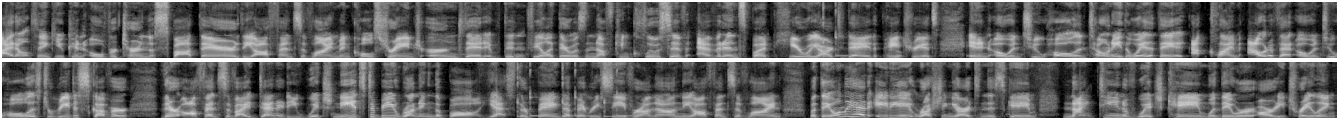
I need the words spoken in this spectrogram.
I don't think you can overturn the spot there. The offensive lineman, Cole Strange, earned it. It didn't feel like there was enough conclusive evidence, but here we are today, the Patriots in an 0 2 hole. And Tony, the way that they climb out of that 0 2 hole is to rediscover their offensive identity, which needs to be running the ball. Yes, they're banged up at receiver on the, on the offensive line, but they only had 88 rushing yards in this game, 19 of which came when they were already trailing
